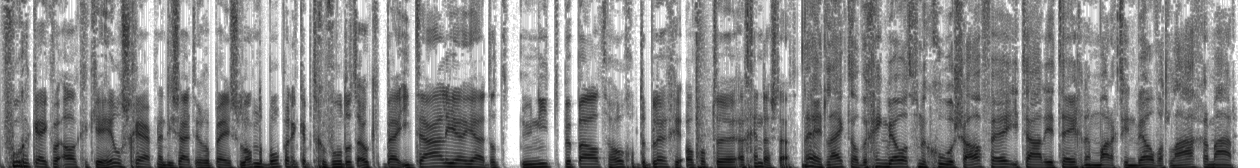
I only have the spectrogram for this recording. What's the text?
Vroeger keken we elke keer heel scherp naar die Zuid-Europese landen, Bob. En ik heb het gevoel dat ook bij Italië ja, dat nu niet bepaald hoog op de, of op de agenda staat. Nee, het lijkt al. Er ging wel wat van de koers af. Italië tegen de markt in wel wat lager. Maar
